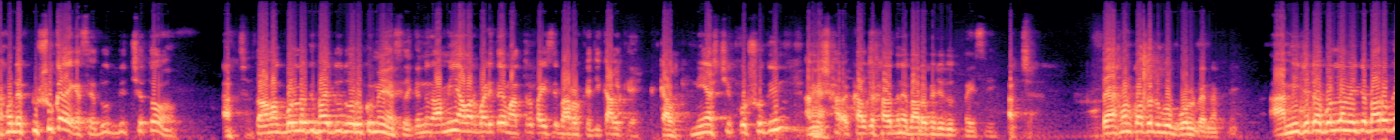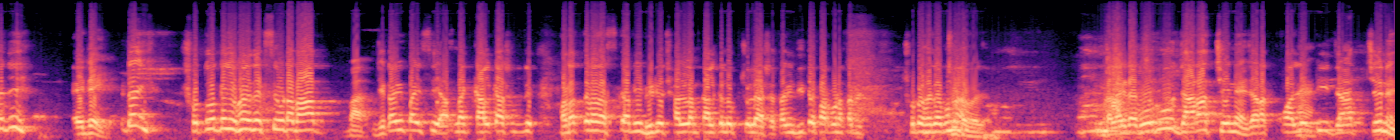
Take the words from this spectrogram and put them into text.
এখন একটু শুকায় গেছে দুধ দিচ্ছে তো। আচ্ছা। তো আমাকে বলল কি ভাই দুধ ওরকমই আছে। কিন্তু আমি আমার বাড়িতে মাত্র পাইছি বারো কেজি কালকে। কালকে। নিয়ে আসছি পরশু দিন আমি হ্যাঁ। কালকে সারাদিনে বারো কেজি দুধ পাইছি। আচ্ছা। তো এখন কতটুকু বলবেন আপনি? আমি যেটা বললাম এই যে বারো কেজি এটাই এটাই। সতেরো কেজি ওখানে দেখছি ওটা বাদ। যেটা আমি পাইছি আপনার কালকে আসলে যদি হঠাৎ করে আজকে আমি ভিডিও ছাড়লাম কালকে লোক চলে আসে আমি দিতে পারব না তাহলে ছোট হয়ে যাব না? হয়ে গরু যারা চেনে যারা কোয়ালিটি যা চেনে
